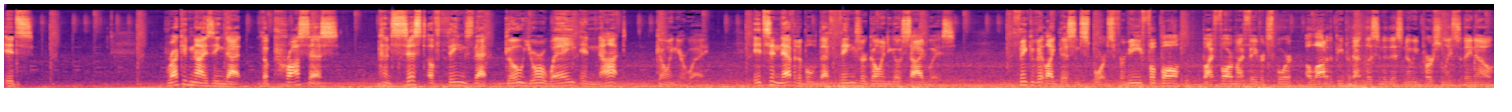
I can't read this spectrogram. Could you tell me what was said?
it's recognizing that the process consists of things that go your way and not going your way. It's inevitable that things are going to go sideways. Think of it like this in sports. For me, football, by far my favorite sport. A lot of the people that listen to this know me personally, so they know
